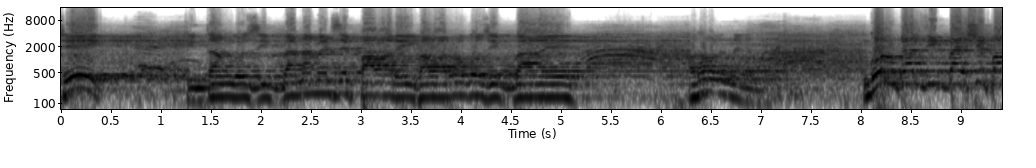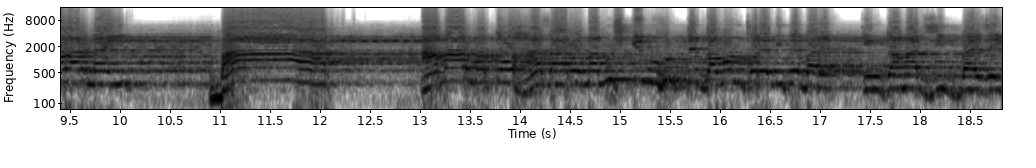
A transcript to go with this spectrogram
ঠিক? কিন্তু আমগো জিব্বা নামের যে পাওয়ার এই পাওয়ার ওগো জিব্বায়, কথা বলেন না কেন? গরুটার জিব্বায় সে পাওয়ার নাই। বাঘ আমার মতো হাজারো মানুষকে মুহূর্তে দমন করে দিতে পারে, কিন্তু আমার জিব্বায় যেই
